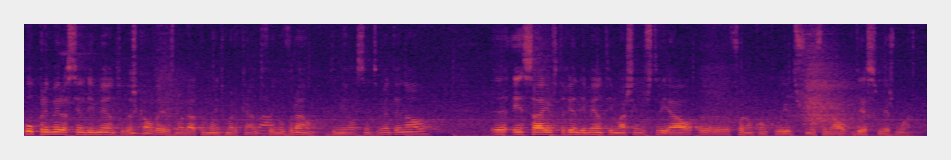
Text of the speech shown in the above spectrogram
O primeiro acendimento das caldeiras, uma data muito marcante, foi no verão de 1999. Eh, ensaios de rendimento e marcha industrial eh, foram concluídos no final desse mesmo ano.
